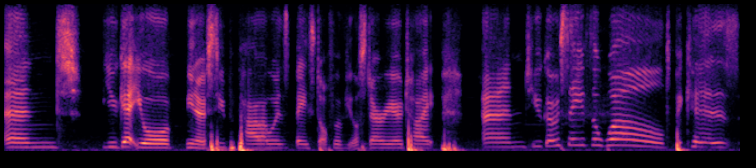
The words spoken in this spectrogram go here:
and you get your, you know, superpowers based off of your stereotype and you go save the world because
